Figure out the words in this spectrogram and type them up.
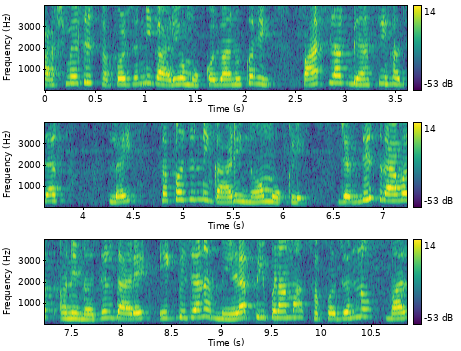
કાશ્મીરથી સફરજનની ગાડીઓ મોકલવાનું કહી પાંચ લાખ બ્યાસી હજાર લઈ સફરજનની ગાડી ન મોકલી. જગદીશ રાવત અને નઝીરદારે એકબીજાના મેળા પીપળામાં સફરજનનો માલ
